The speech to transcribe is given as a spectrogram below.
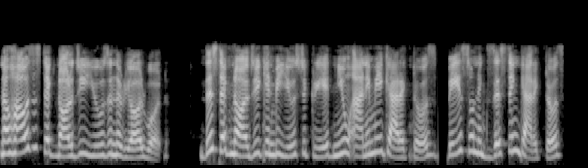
Now, how is this technology used in the real world? This technology can be used to create new anime characters based on existing characters,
